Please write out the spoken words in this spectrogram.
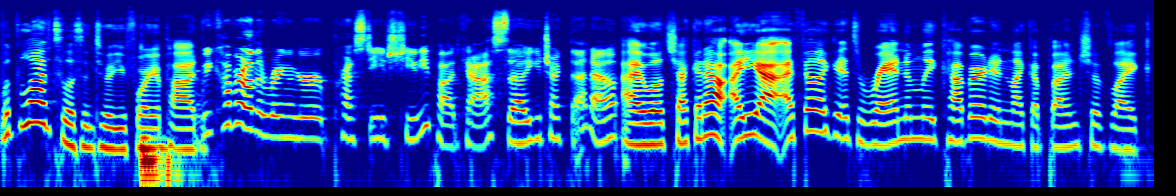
would love to listen to a Euphoria pod. we covered on the Ringer Prestige TV podcast, so you check that out. I will check it out. I, yeah, I feel like it's randomly covered in like a bunch of like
